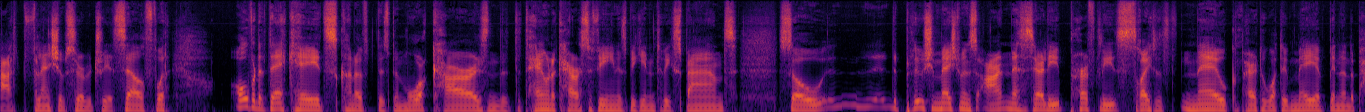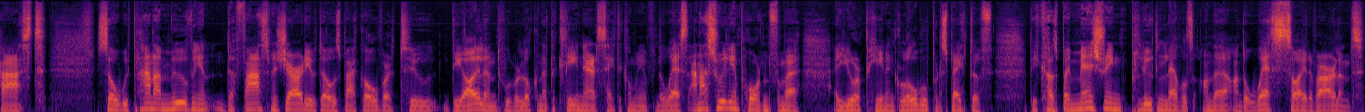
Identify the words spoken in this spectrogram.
at Valentia Observatory itself, but over the decades, kind of there's been more cars, and the, the town of Cahersiveen is beginning to expand. So the pollution measurements aren't necessarily perfectly cited now compared to what they may have been in the past. So we plan on moving the vast majority of those back over to the island we're looking at the clean air sector coming in from the west. And that's really important from a, a European and global perspective because by measuring pollutant levels on the on the west side of Ireland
